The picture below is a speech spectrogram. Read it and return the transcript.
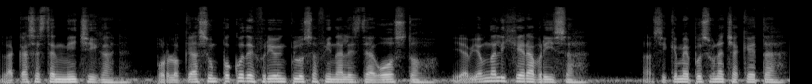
La casa está en Michigan, por lo que hace un poco de frío incluso a finales de agosto, y había una ligera brisa. Así que me puse una chaqueta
